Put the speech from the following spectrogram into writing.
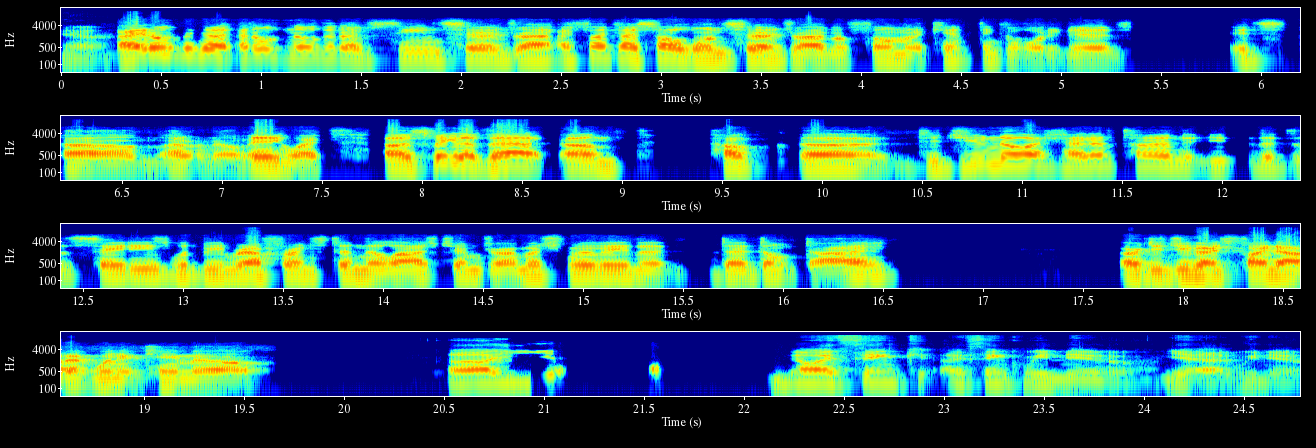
yeah. I don't think I, I don't know that I've seen Sarah Driver. I feel like I saw one Sarah Driver film and I can't think of what it is it's um, I don't know. Anyway, uh, speaking of that, um, how uh, did you know ahead of time that you, that the Sadies would be referenced in the last Jim Jarmusch movie, The Dead Don't Die, or did you guys find out when it came out? Uh, yeah. No, I think I think we knew. Yeah, we knew.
